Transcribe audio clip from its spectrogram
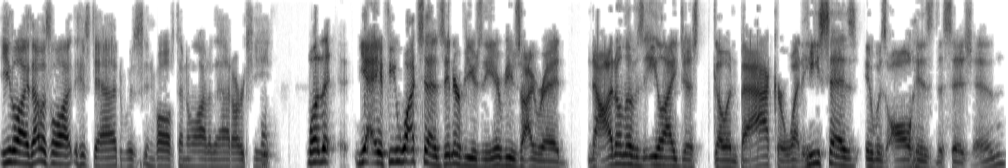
Eli, that was a lot. His dad was involved in a lot of that. Archie. Well, the, yeah. If you watch those interviews, the interviews I read, now I don't know if it's Eli just going back or what. He says it was all his decision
